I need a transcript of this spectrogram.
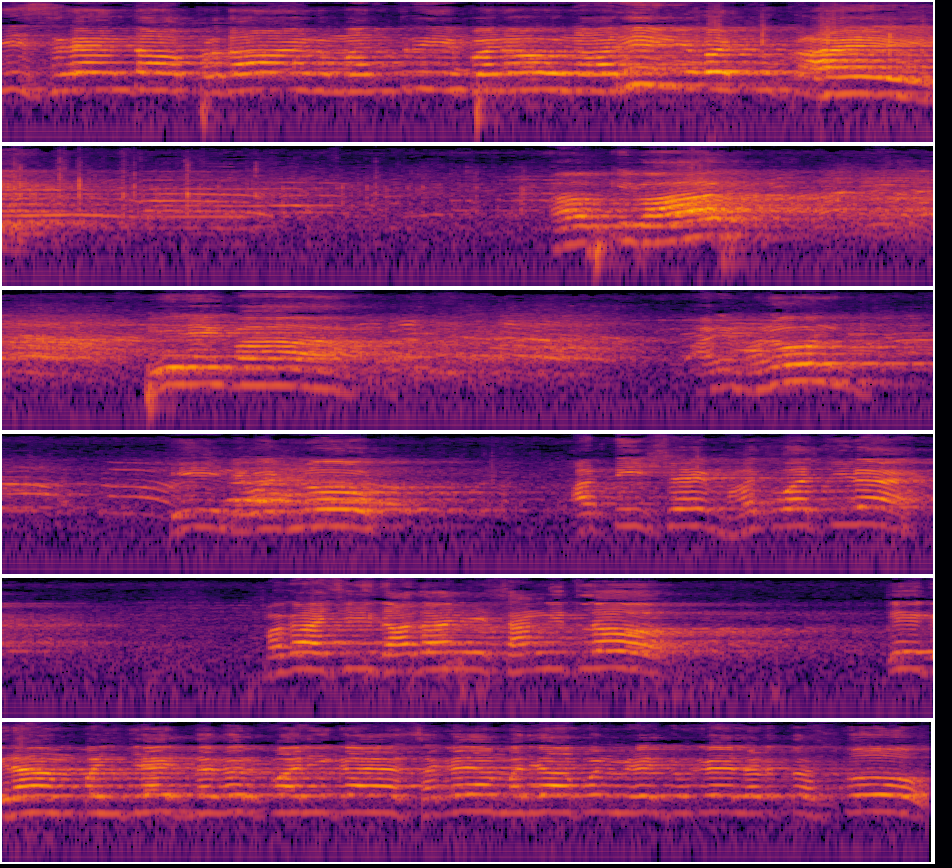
तिसऱ्यांदा प्रधानमंत्री बनवणारी निवडणूक आहे. अब की बार फिर एक बार. आणि म्हणून ही निवडणूक अतिशय महत्वाची आहे. मगाशी दादाने सांगितलं की ग्रामपंचायत नगरपालिका या सगळ्यामध्ये आपण वेगवेगळे लढत असतो.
